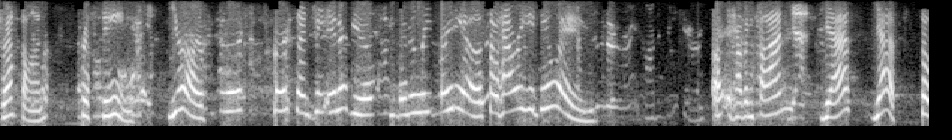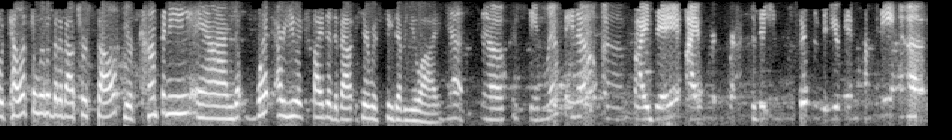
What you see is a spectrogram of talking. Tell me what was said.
dress on. Christine, you're our first person to interview on Women Lead Radio. So how are you doing? Uh, having fun? Yes. Yes? Yes. So tell us a little bit about yourself, your company, and what are you excited about here with CWI? Yes, so Christine Lampino. Um, by day, I work for Activision Blizzard, the video game company. Um,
